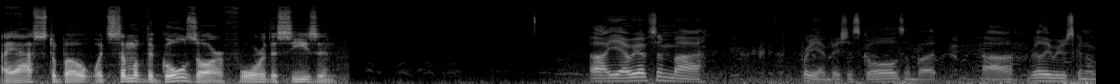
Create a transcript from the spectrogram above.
I asked about what some of the goals are for the season. Uh, yeah, we have some uh, pretty ambitious goals, and but uh, really we're just gonna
